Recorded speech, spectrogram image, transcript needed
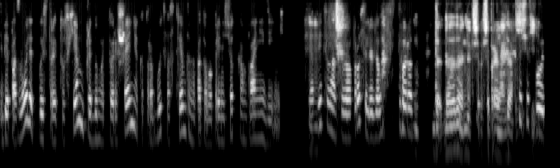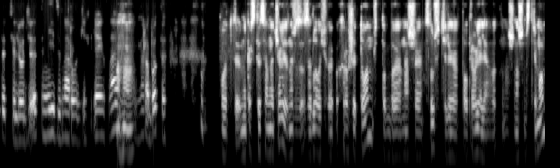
тебе позволит выстроить ту схему, придумать то решение, которое будет востребовано потом и принесет компании деньги. Я ответила на твой вопрос или вела в сторону? Да, да, да, да, все, все правильно, да. Существуют эти люди, это не единороги. Я их знаю, ага. мы работаем вот, мне кажется, ты в самом начале, знаешь, задала очень хороший тон, чтобы наши слушатели поуправляли вот наш, нашим стримом.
